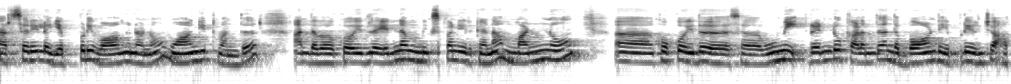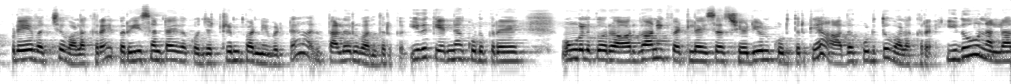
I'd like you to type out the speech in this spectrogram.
நர்சரியில் எப்படி வாங்கினனோ வாங்கிட்டு வந்து அந்த இதில் என்ன மிக்ஸ் பண்ணியிருக்கேன்னா மண்ணும் கொக்கோ இது ச உமி ரெண்டும் கலந்து அந்த பாண்டு எப்படி இருந்துச்சோ அப்படியே வச்சு வளர்க்குறேன். இப்போ ரீசெண்டாக இதை கொஞ்சம் ட்ரிம் பண்ணி விட்டேன். அது தளிர் வந்திருக்கு. இதுக்கு என்ன கொடுக்குறேன்? உங்களுக்கு ஒரு ஆர்கானிக் ஃபெர்டிலைசர் ஷெட்யூல் கொடுத்துருக்கேன் அதை கொடுத்து வளர்க்குறேன். இதுவும் நல்லா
